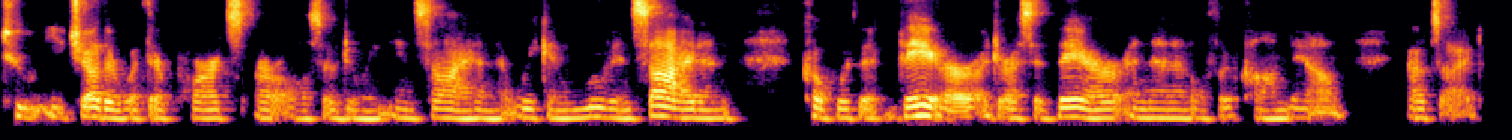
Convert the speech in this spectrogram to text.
to each other what their parts are also doing inside, and that we can move inside and cope with it there, address it there, and then it'll sort of calm down outside.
